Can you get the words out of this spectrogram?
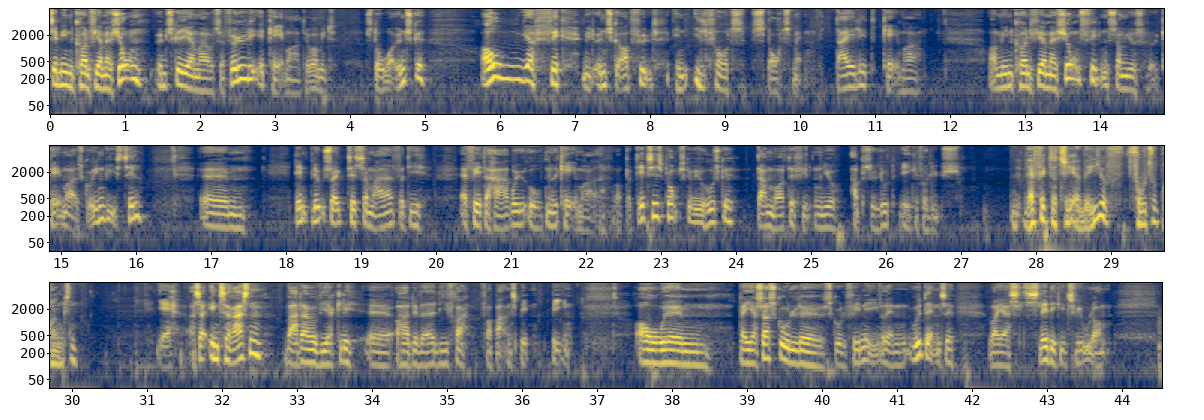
til min konfirmation ønskede jeg mig jo selvfølgelig et kamera. Det var mit store ønske. Og jeg fik mit ønske opfyldt. En Ilfords sportsmand. Et dejligt kamera. Og min konfirmationsfilm, som jo kameraet skulle indvise til, øh, den blev så ikke til så meget, fordi at Fætter Harry åbnede kameraet. Og på det tidspunkt, skal vi jo huske, der måtte filmen jo absolut ikke få lys. Hvad fik dig til at vælge fotobranchen? Ja, altså interessen var der jo virkelig, øh, og har det været lige fra, fra barns ben. Og øh, da jeg så skulle, øh, skulle finde en eller anden uddannelse, var jeg slet ikke i tvivl om,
